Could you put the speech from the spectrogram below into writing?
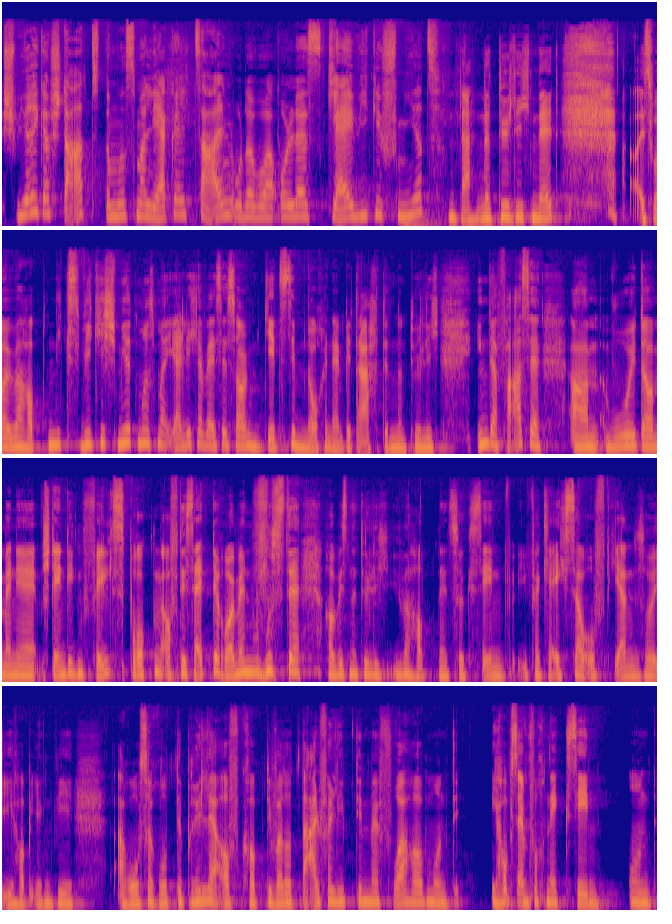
schwieriger Start? Da muss man Lehrgeld zahlen oder war alles gleich wie geschmiert? Nein, natürlich nicht. Es war überhaupt nichts wie geschmiert, muss man ehrlicherweise sagen. Jetzt im Nachhinein betrachtet natürlich. In der Phase, ähm, wo ich da meine ständigen Felsbrocken auf die Seite räumen musste, habe ich es natürlich überhaupt nicht so gesehen. Ich vergleiche es auch oft gern. Also ich habe irgendwie eine rosa-rote Brille aufgehabt. Ich war total verliebt in mein Vorhaben und ich habe es einfach nicht gesehen. Und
